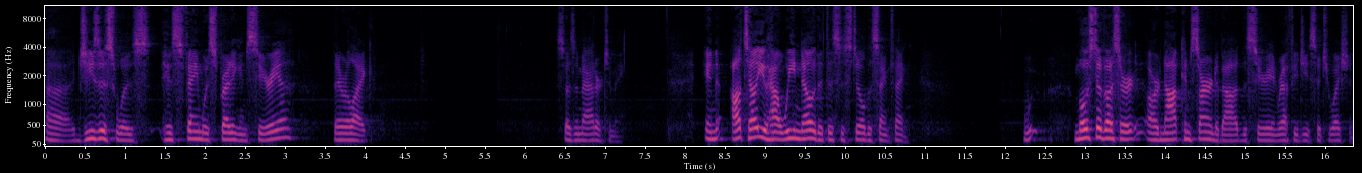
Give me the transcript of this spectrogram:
uh, Jesus was, his fame was spreading in Syria, they were like, this doesn't matter to me. And I'll tell you how we know that this is still the same thing. Most of us are, are not concerned about the Syrian refugee situation,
